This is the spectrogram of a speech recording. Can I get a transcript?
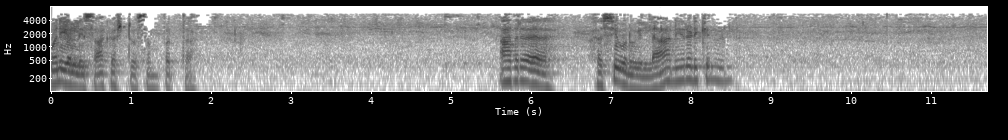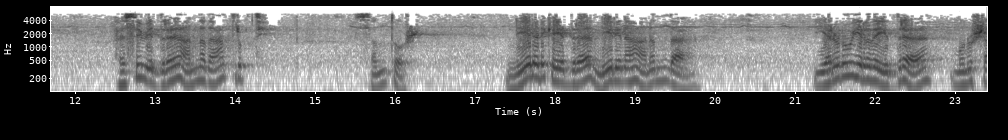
ಮನೆಯಲ್ಲಿ ಸಾಕಷ್ಟು ಸಂಪತ್ತ. ಆದರೆ ಹಸಿವನೂ ಇಲ್ಲ, ನೀರಡಿಕೆನೂ ಇಲ್ಲ. ಹಸಿವಿದ್ರೆ ಅನ್ನದ ತೃಪ್ತಿ, ಸಂತೋಷ. ನೀರಡಿಕೆ ಇದ್ರೆ ನೀರಿನ ಆನಂದ. ಎರಡೂ ಇರದೇ ಇದ್ರೆ ಮನುಷ್ಯ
